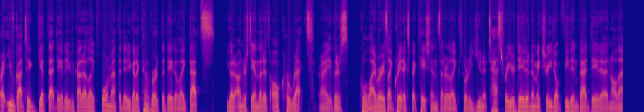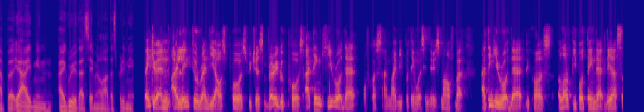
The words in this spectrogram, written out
right? You've got to get that data. You've got to like format the data. You got to convert the data. Like that's you got to understand that it's all correct, right? There's cool libraries like Great Expectations that are like sort of unit tests for your data to make sure you don't feed in bad data and all that. But yeah, I mean, I agree with that statement a lot. That's pretty neat. Thank you. And I linked to Randy Au's post, which is a very good post. I think he wrote that, of course, I might be putting words into his mouth, but I think he wrote that because a lot of people think that data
